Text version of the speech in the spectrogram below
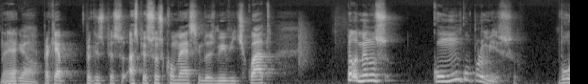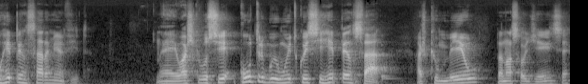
Né? Para que, pra que as pessoas, as pessoas comecem em 2024, pelo menos com um compromisso: vou repensar a minha vida. Né? Eu acho que você contribuiu muito com esse repensar. Acho que o meu, da nossa audiência.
